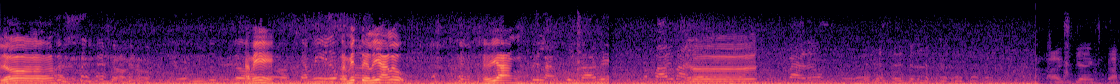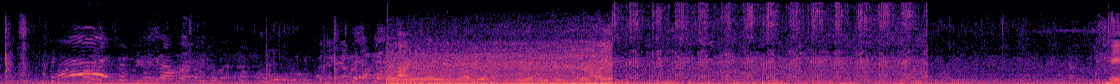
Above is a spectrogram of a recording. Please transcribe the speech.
ฮัลโหลทามี่ทามี่ทามี่ตื่นหรือยังลูกตื่นหรือยัง ตื่นหลังตื่นแล้วนี่สบายไหมเออสบายแล้วอ่าพี่แจงไปนี่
